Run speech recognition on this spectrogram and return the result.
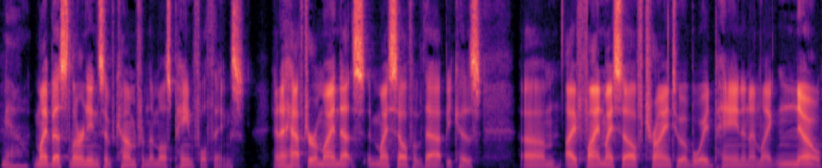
Yeah. My best learnings have come from the most painful things. And I have to remind that myself of that because um, I find myself trying to avoid pain, and I'm like, no,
